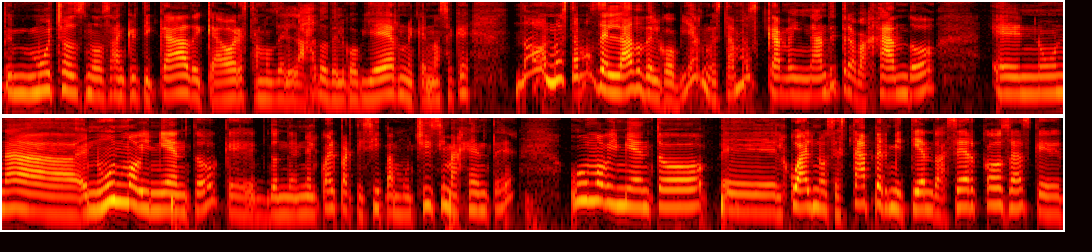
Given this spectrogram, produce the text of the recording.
Eh, Muchos nos han criticado y que ahora estamos del lado del gobierno y que no sé qué. No, no estamos del lado del gobierno, estamos caminando y trabajando en una en un movimiento que donde en el cual participa muchísima gente un movimiento eh, el cual nos está permitiendo hacer cosas que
